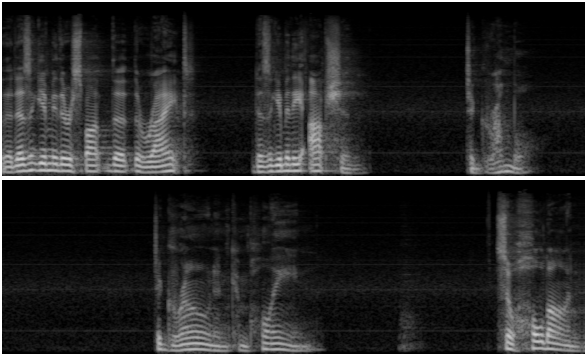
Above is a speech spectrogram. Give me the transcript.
But that doesn't give me the, response, the, the right, it doesn't give me the option to grumble, to groan and complain. So hold on.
